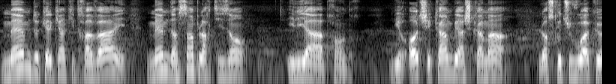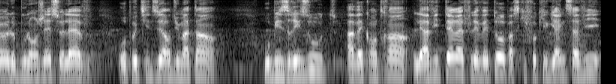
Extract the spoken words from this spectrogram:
Même de quelqu'un qui travaille, même d'un simple artisan, il y a à apprendre. Lorsque tu vois que le boulanger se lève aux petites heures du matin, ou bizrizout avec entrain, les aviteref leveto, parce qu'il faut qu'il gagne sa vie,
